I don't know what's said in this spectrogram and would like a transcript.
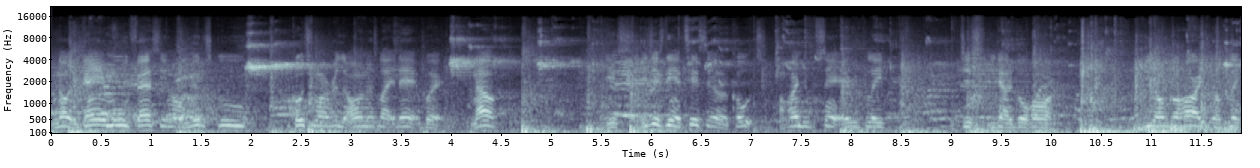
You know, the game moved fast, you know, middle school, coaches weren't really on us like that, but now, it's, it's just the intensity of coach, 100% every play. Just, you gotta go hard. If you don't go hard, you don't play.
